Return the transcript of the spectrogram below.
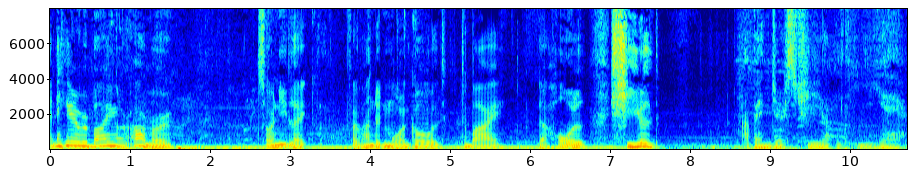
And here we're buying our armor. So I need like 500 more gold to buy the whole shield. Avengers shield, yeah.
